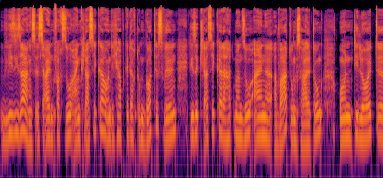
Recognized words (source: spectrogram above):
wie Sie sagen, es ist einfach so ein Klassiker und ich habe gedacht, um Gottes Willen, diese Klassiker, da hat man so eine Erwartungshaltung und die Leute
